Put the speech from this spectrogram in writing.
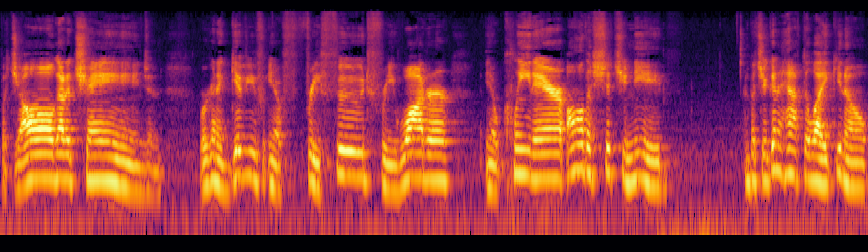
but y'all got to change and we're going to give you, you know, free food, free water, you know, clean air, all the shit you need. But you're going to have to like, you know,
